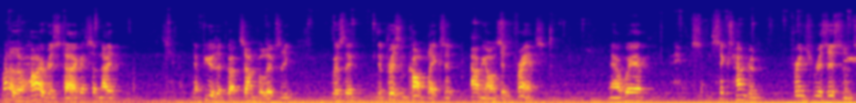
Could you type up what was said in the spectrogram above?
One of the high risk targets, and they, a few that got some publicity, was the, the prison complex at Amiens in France. Now, where 600 French resistance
